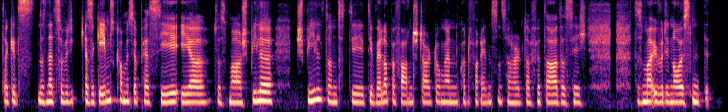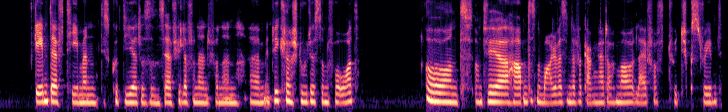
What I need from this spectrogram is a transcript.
da geht es das nicht so wie, die, also Gamescom ist ja per se eher, dass man Spiele spielt und die Developer-Veranstaltungen, Konferenzen sind halt dafür da, dass ich, dass man über die neuesten Game Dev-Themen diskutiert. Das sind sehr viele von den, von den ähm, Entwicklerstudios dann vor Ort. Und, und wir haben das normalerweise in der Vergangenheit auch immer live auf Twitch gestreamt.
